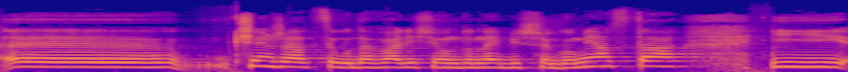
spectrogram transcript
e, księżacy udawali się do najbliższego miasta i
